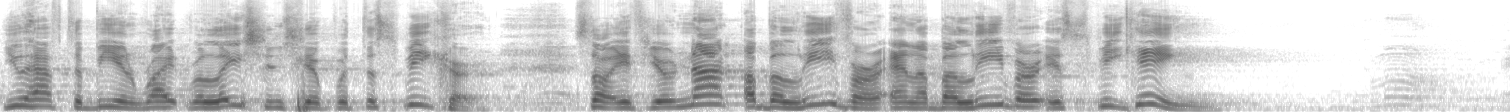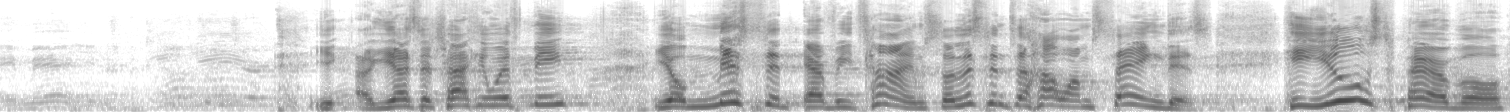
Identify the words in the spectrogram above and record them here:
you have to be in right relationship with the speaker. So if you're not a believer and a believer is speaking, you, are you guys are tracking with me? You'll miss it every time. So listen to how I'm saying this. He used parable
